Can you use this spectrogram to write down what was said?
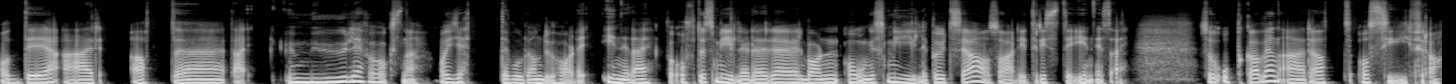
Og det er at eh, det er umulig for voksne å gjette vite hvordan du har det inni deg. For ofte smiler dere, vel barn og unge smiler på utsida, og så er de triste inni seg. Så oppgaven er at, å si fra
